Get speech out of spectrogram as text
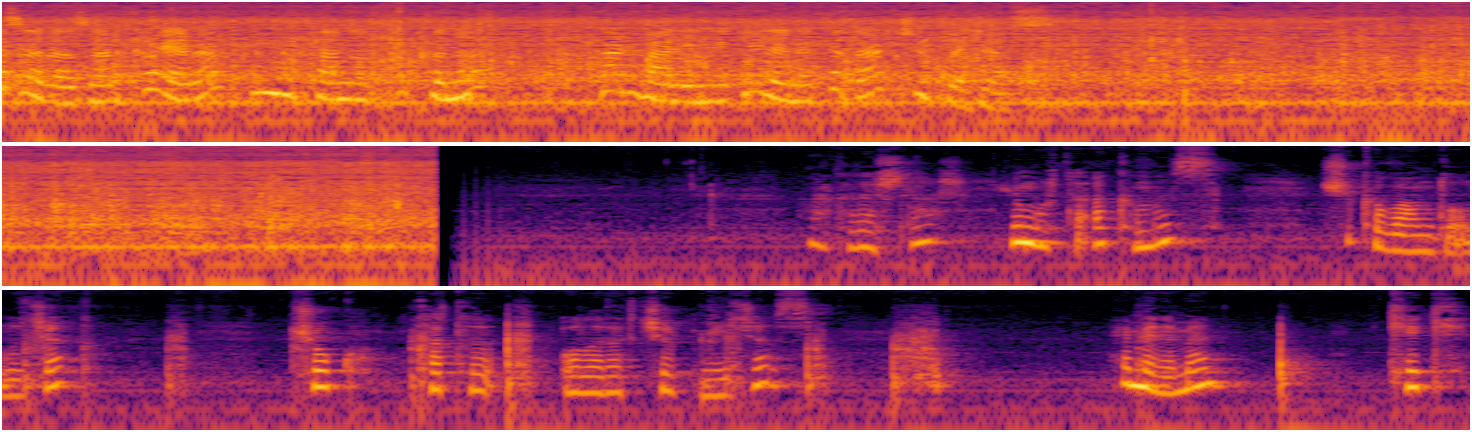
azar azar kayarak yumurtanın akını kar haline gelene kadar çırpacağız. Arkadaşlar yumurta akımız şu kıvamda olacak. Çok katı olarak çırpmayacağız. Hemen hemen kek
